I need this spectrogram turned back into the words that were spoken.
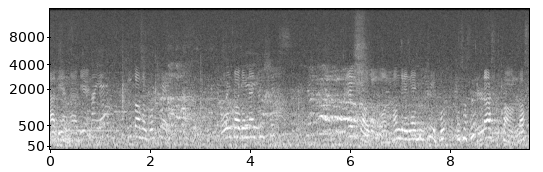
Not yet, not yet. 2014, 4096, 8193. Last count, last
